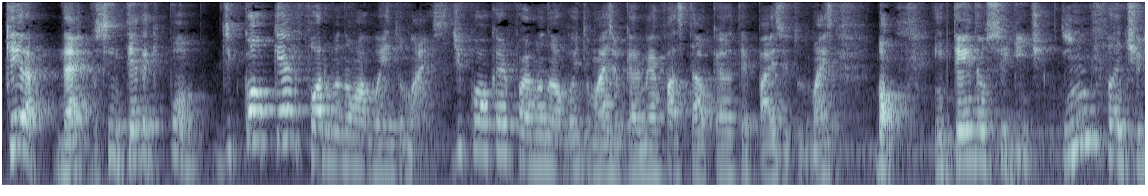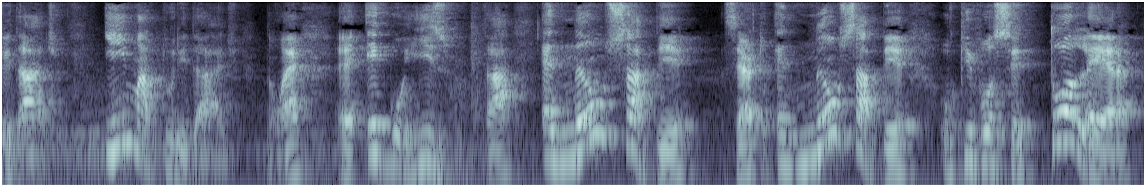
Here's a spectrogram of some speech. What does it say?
queira, né? Você entenda que, pô, de qualquer forma eu não aguento mais. De qualquer forma eu não aguento mais, eu quero me afastar, eu quero ter paz e tudo mais. Bom, entenda o seguinte: infantilidade, imaturidade, não é? é egoísmo, tá? É não saber, certo? É não saber o que você tolera,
